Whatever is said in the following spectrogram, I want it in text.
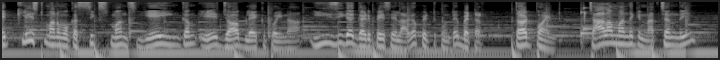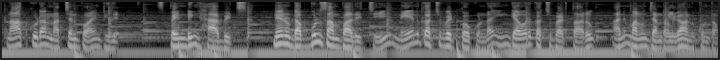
అట్లీస్ట్ మనం ఒక సిక్స్ మంత్స్ ఏ ఇన్కమ్ ఏ జాబ్ లేకపోయినా ఈజీగా గడిపేసేలాగా పెట్టుకుంటే బెటర్. థర్డ్ పాయింట్ చాలామందికి నచ్చంది నాకు కూడా నచ్చని పాయింట్ ఇదే. Spending habits. నేను డబ్బులు సంపాదించి నేను ఖర్చు పెట్టుకోకుండా ఇంకెవరు ఖర్చు పెడతారు అని మనం జనరల్గా అనుకుంటాం.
